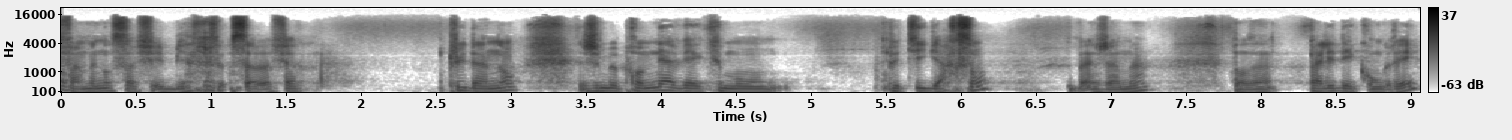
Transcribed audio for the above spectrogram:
enfin maintenant ça fait bientôt, ça va faire plus d'un an, je me promenais avec mon petit garçon, Benjamin, dans un palais des congrès.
